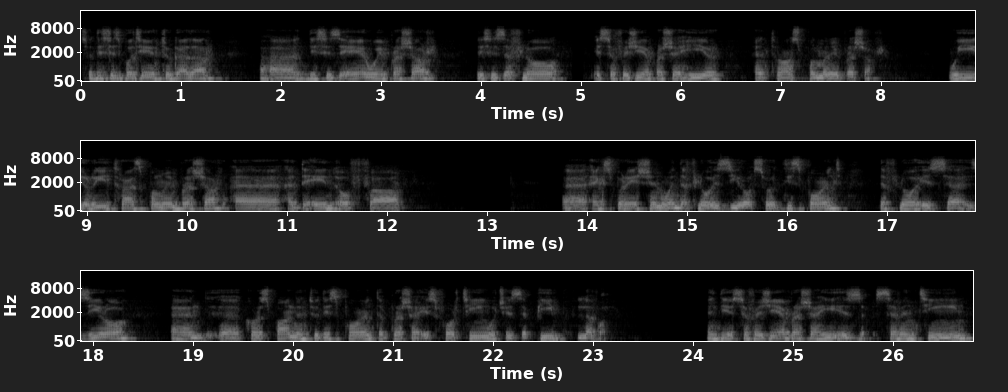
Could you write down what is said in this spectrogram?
So this is putting it together. this is the airway pressure, this is the flow, esophageal pressure here and transpulmonary pressure. We read transpulmonary pressure uh, at the end of uh, uh, expiration when the flow is zero. So at this point, the flow is uh, zero and uh, corresponding to this point, the pressure is 14, which is the PEEP level. And the esophageal pressure here is 17,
